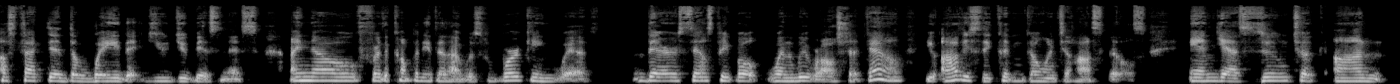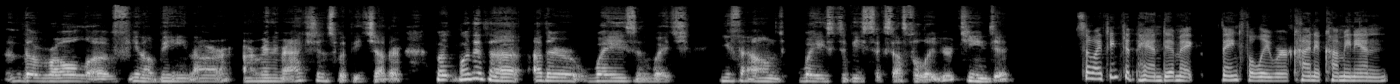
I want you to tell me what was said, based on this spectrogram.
affected the way that you do business? I know for the company that I was working with, their salespeople, when we were all shut down, you obviously couldn't go into hospitals. And yes, Zoom took on the role of, you know, being our, our interactions with each other. But what are the other ways in which you found ways to be successful or your team did? So I think the pandemic thankfully we're kind of coming in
